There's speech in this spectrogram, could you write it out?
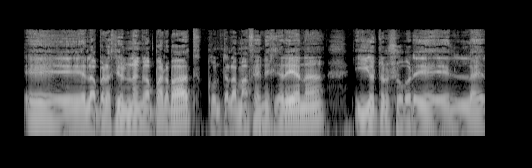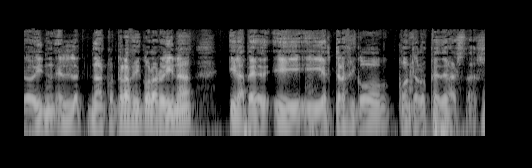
eh, la operación Nanga Parbat contra la mafia nigeriana y otro sobre heroína, el narcotráfico, la heroína y, la, y el tráfico contra los pederastas.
